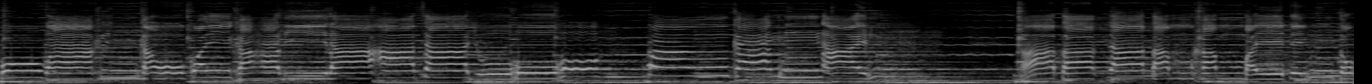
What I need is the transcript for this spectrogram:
我话兴高贵家里啦，阿扎勇万竿崖，他打呀打，砍顶头，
